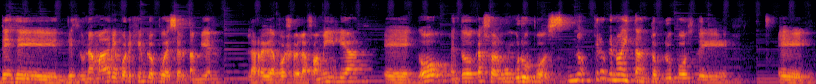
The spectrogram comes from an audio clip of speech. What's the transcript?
desde, desde una madre, por ejemplo, puede ser también la red de apoyo de la familia eh, o, en todo caso, algún grupo. No, creo que no hay tantos grupos de, eh,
